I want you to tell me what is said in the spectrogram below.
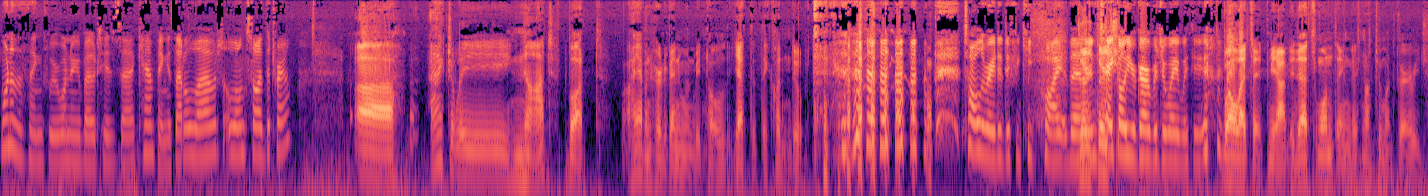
One of the things we were wondering about is uh, camping. Is that allowed alongside the trail? Uh, actually, not. But I haven't heard of anyone being told yet that they couldn't do it. Tolerate it if you keep quiet then, there, and take sh- all your garbage away with you. well, that's it. Yeah, that's one thing. There's not too much garbage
